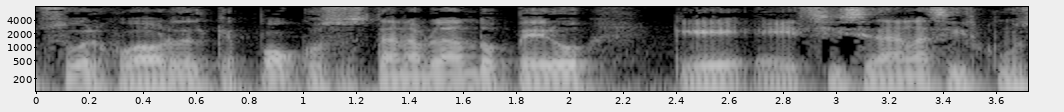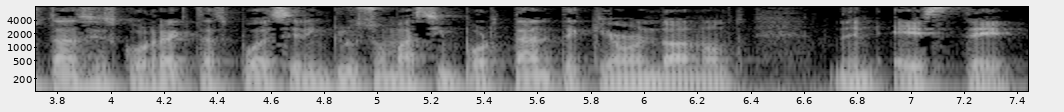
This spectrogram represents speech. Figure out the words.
Su, el jugador del que pocos están hablando, pero que eh, si se dan las circunstancias correctas puede ser incluso más importante que Aaron Donald en este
